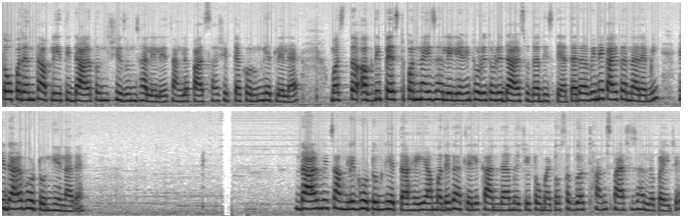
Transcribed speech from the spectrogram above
तोपर्यंत आपली इथे डाळ पण शिजून झालेली आहे चांगल्या पाच सहा शिट्ट्या करून घेतलेल्या आहे. मस्त अगदी पेस्ट पण नाही झालेली आणि थोडी थोडी डाळसुद्धा दिसते आता रवीने काय करणार आहे मी? ही डाळ घोटून घेणार आहे. डाळ मी चांगली घोटून घेत आहे. यामध्ये घातलेली कांदा मिरची टोमॅटो सगळं छान स्मॅश झालं पाहिजे.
